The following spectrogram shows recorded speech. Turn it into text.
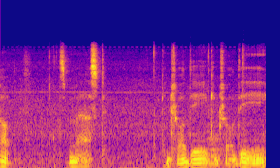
oh, it's masked. Control D, Control D.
